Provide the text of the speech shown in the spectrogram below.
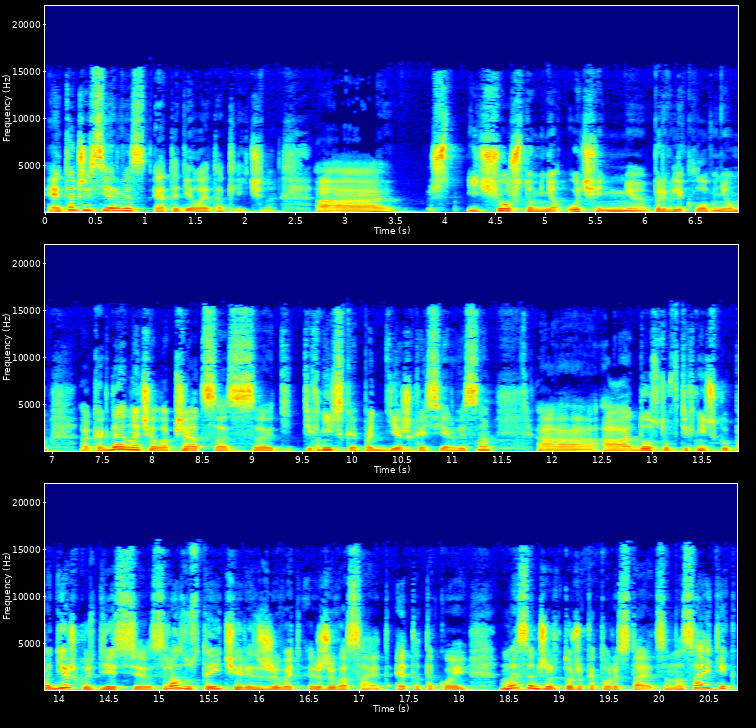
Этот же сервис это делает отлично. А, еще что меня очень э, привлекло в нем, э, когда я начал общаться с технической поддержкой сервиса, а, а доступ в техническую поддержку здесь э, сразу стоит через Живо, Живосайт. Это такой мессенджер тоже, который ставится на сайтик,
